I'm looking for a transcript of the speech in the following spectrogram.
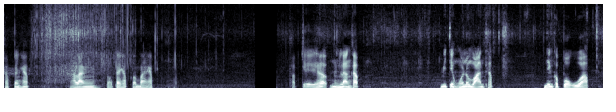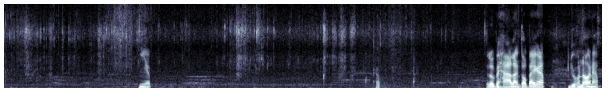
ครับเป็นครับหารังต่อไปครับต่อนบ่ายครับ ครับเจอเลยครับหนึ่งรังครับ มีแต่หัวน้ำหวานครับนี่กระโปรงวัวครับนี่ครับครับเดี๋ยวเราไปหารังต่อไปครับ อยู่ข้างนอกนะครับ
